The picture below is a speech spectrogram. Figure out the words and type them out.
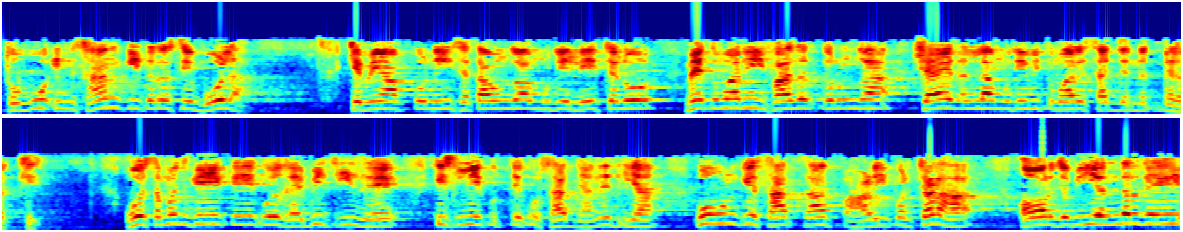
تو وہ انسان کی طرح سے بولا۔ کہ میں آپ کو نہیں ستاؤں گا، مجھے لے چلو، میں تمہاری حفاظت کروں گا، شاید اللہ مجھے بھی تمہارے ساتھ جنت میں رکھے۔ وہ سمجھ گئے کہ یہ کوئی غیبی چیز ہے، اس لیے کتے کو ساتھ جانے دیا۔ وہ ان کے ساتھ ساتھ پہاڑی پر چڑھا اور جب یہ اندر گئے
